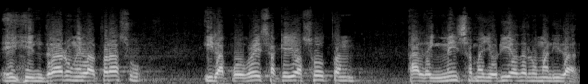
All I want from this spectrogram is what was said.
engendraron el atraso y la pobreza que ellos azotan a la inmensa mayoría de la humanidad.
